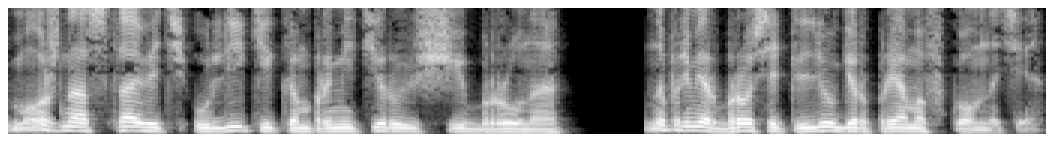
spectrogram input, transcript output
Можно оставить улики, компрометирующие Бруна, например, бросить люгер прямо в комнате.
